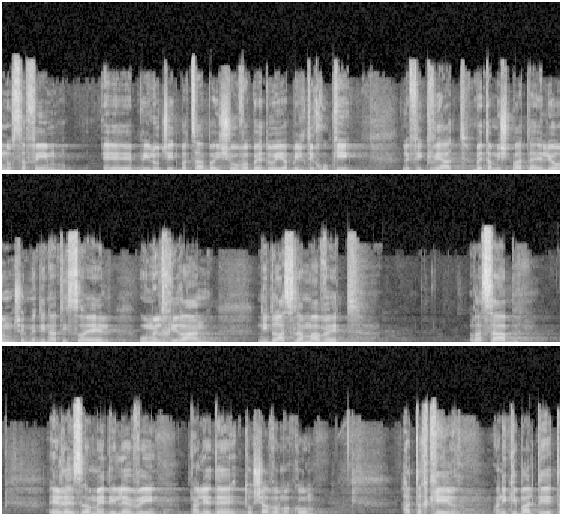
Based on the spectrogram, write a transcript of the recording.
נוספים, פעילות שהתבצעה ביישוב הבדואי הבלתי חוקי לפי קביעת בית-המשפט העליון של מדינת ישראל, אום-אלחיראן, נדרס למוות רס"ב ארז עמדי לוי על-ידי תושב המקום. התחקיר, אני קיבלתי את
